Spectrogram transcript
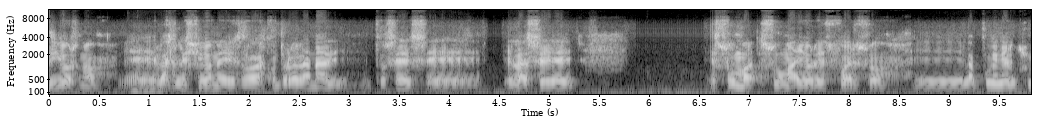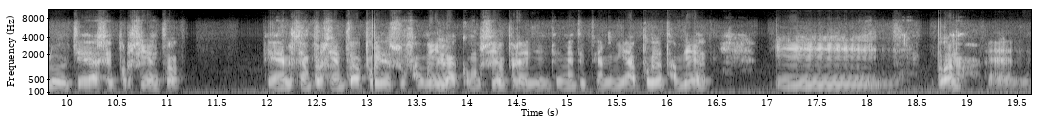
Dios, ¿no? Eh, las lesiones no las controla nadie. Entonces, eh, él hace su, su mayor esfuerzo, eh, el apoyo del club tiene el 100%, tiene el 100% apoyo de su familia, como siempre, evidentemente tiene mi apoyo también. Y bueno, eh,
